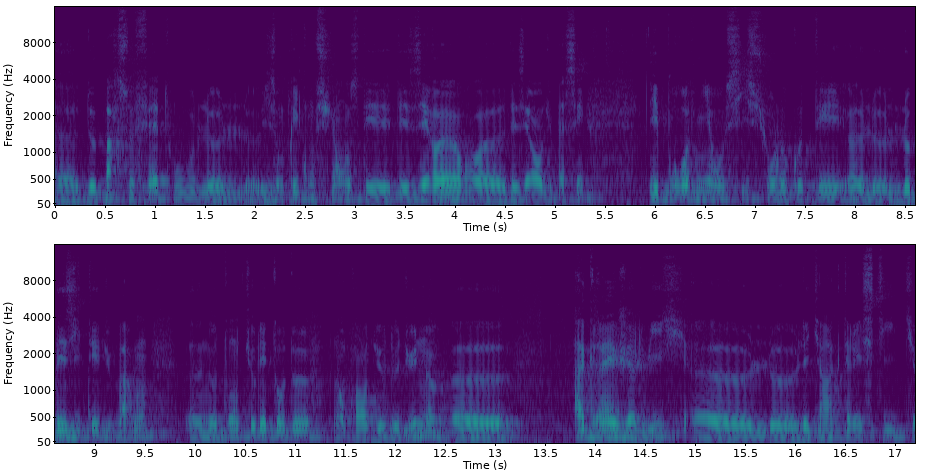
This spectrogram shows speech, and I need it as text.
euh, de par ce fait où ils ont pris conscience des, erreurs, euh, des erreurs du passé. Et pour revenir aussi sur le côté, euh, l'obésité du baron, notons que Leto II, l'empereur dieu de Dune, agrège à lui les caractéristiques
